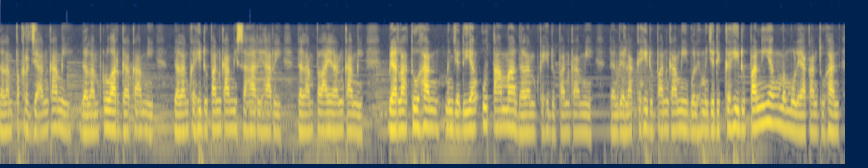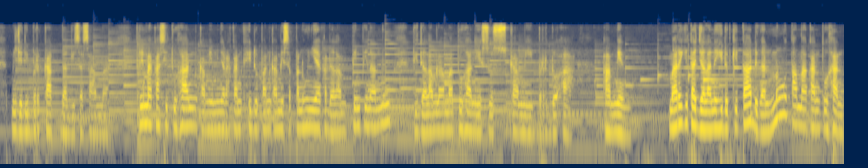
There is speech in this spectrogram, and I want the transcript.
dalam pekerjaan kami, dalam keluarga kami, dalam kehidupan kami sehari-hari, dalam pelayanan kami. Biarlah Tuhan menjadi yang utama dalam kehidupan kami, dan biarlah kehidupan kami boleh menjadi kehidupan yang memuliakan Tuhan, menjadi berkat bagi sesama. Terima kasih Tuhan, kami menyerahkan kehidupan kami sepenuhnya ke dalam pimpinanmu. Di dalam nama Tuhan Yesus kami berdoa. Amin. Mari kita jalani hidup kita dengan mengutamakan Tuhan.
